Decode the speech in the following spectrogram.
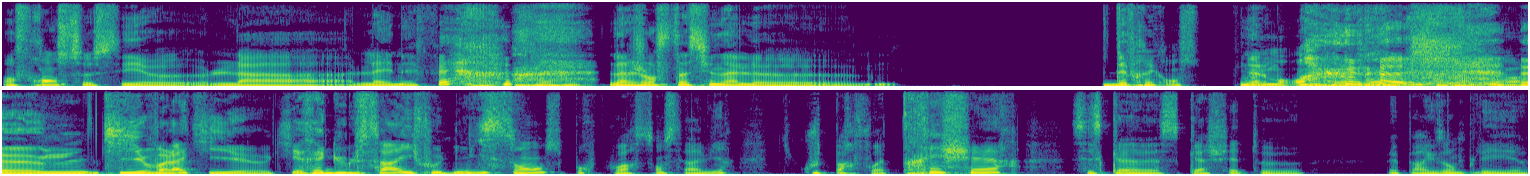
En France, c'est euh, la, l'Agence nationale euh, des fréquences, finalement. Euh, qui, voilà, qui, euh, qui régule ça. Il faut une licence pour pouvoir s'en servir, qui coûte parfois très cher. C'est ce qu'a- ce qu'achètent, euh, bah, par exemple, les, euh,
